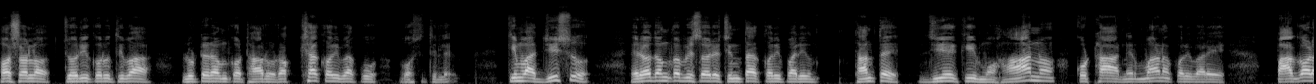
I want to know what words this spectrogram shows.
ଫସଲ ଚୋରି କରୁଥିବା ଲୁଟେରଙ୍କ ଠାରୁ ରକ୍ଷା କରିବାକୁ ବସିଥିଲେ। କିମ୍ବା ଯୀଶୁ ହେରଦଙ୍କ ବିଷୟରେ ଚିନ୍ତା କରିପାରିଥାନ୍ତେ ଯିଏକି ମହାନ କୋଠା ନିର୍ମାଣ କରିବାରେ ପାଗଳ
